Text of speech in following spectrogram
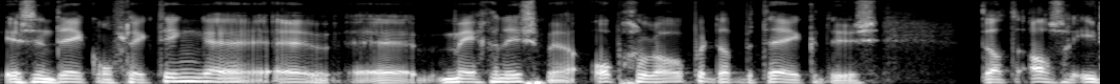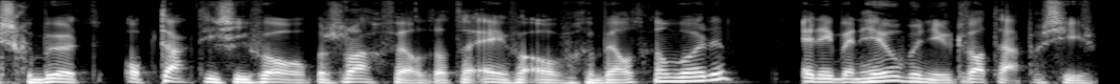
is een deconflicting uh, uh, mechanisme opgelopen. Dat betekent dus dat als er iets gebeurt op tactisch niveau op een slagveld, dat er even over gebeld kan worden. En ik ben heel benieuwd wat daar precies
